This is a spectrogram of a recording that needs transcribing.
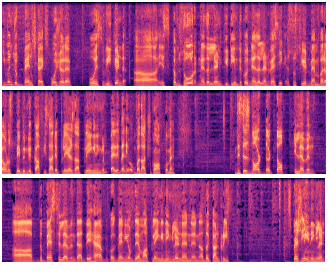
इवन जो बेंच का एक्सपोजर है वो इस वीकेंड इस कमज़ोर नेदरलैंड की टीम देखो नेदरलैंड वैसे एक एसोसिएट मेंबर है और उसमें भी उनके काफ़ी सारे players are playing in England पहले मैंने वो बता चुका हूँ आपको मैं। This is not the top eleven the best eleven that they have because many of them are playing in England and in other countries specially in England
